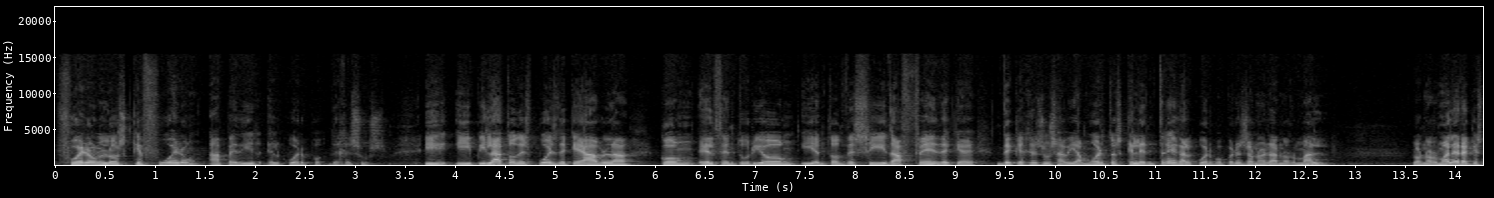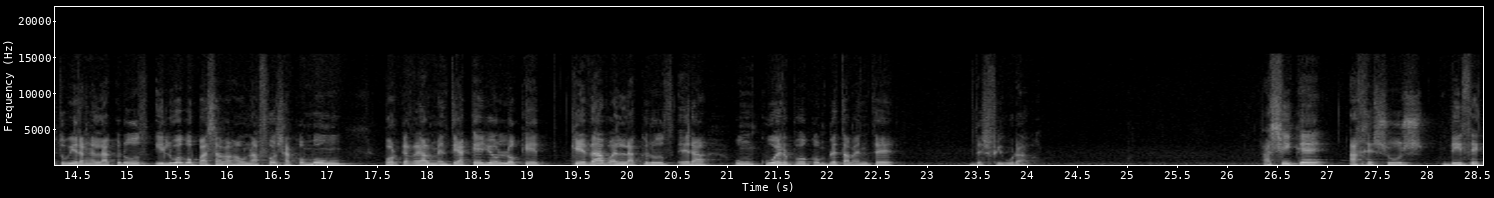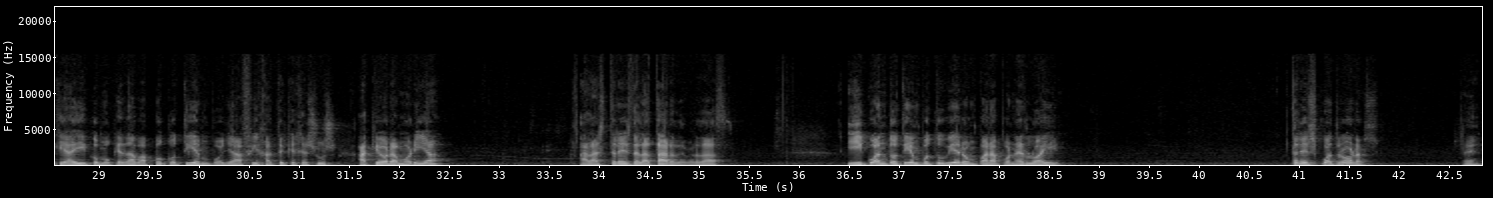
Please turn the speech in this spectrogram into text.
Fueron los que fueron a pedir el cuerpo de Jesús. Y, y, Pilato, después de que habla con el centurión y entonces sí da fe de que, de que Jesús había muerto, es que le entrega el cuerpo, pero eso no era normal. Lo normal era que estuvieran en la cruz y luego pasaban a una fosa común, porque realmente aquello lo que quedaba en la cruz era un cuerpo completamente desfigurado. Así que a Jesús dice que ahí como quedaba poco tiempo ya, fíjate que Jesús, ¿a qué hora moría? A las 3 de la tarde, ¿verdad? ¿Y cuánto tiempo tuvieron para ponerlo ahí? Tres, cuatro horas. ¿eh?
